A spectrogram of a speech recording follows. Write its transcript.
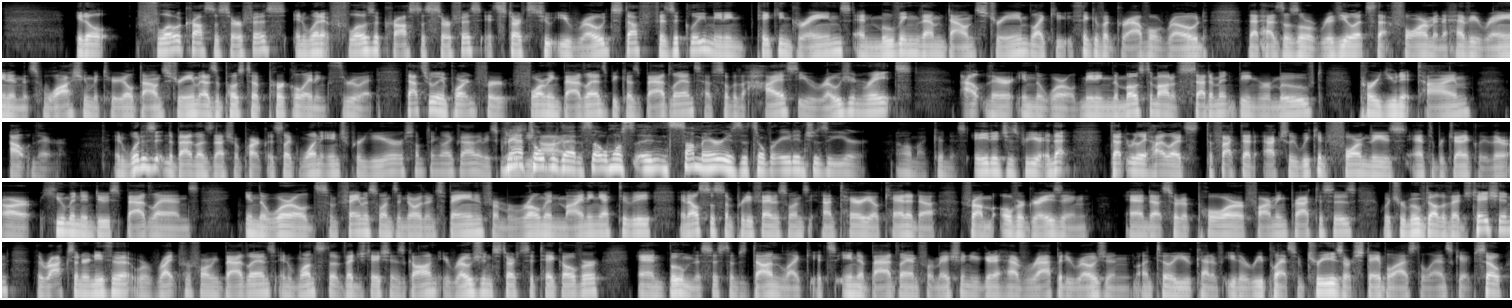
It'll flow across the surface. And when it flows across the surface, it starts to erode stuff physically, meaning taking grains and moving them downstream. Like you think of a gravel road that has those little rivulets that form in a heavy rain and it's washing material downstream as opposed to percolating through it. That's really important for forming badlands because badlands have some of the highest erosion rates out there in the world, meaning the most amount of sediment being removed per unit time out there. And what is it in the Badlands National Park? It's like one inch per year or something like that. I mean, it's crazy. Yeah, it's over high. that. It's almost in some areas it's over eight inches a year. Oh my goodness, eight inches per year, and that that really highlights the fact that actually we can form these anthropogenically. There are human-induced badlands in the world. Some famous ones in northern Spain from Roman mining activity, and also some pretty famous ones in Ontario, Canada, from overgrazing and uh, sort of poor farming practices, which removed all the vegetation. The rocks underneath of it were ripe for forming badlands. And once the vegetation is gone, erosion starts to take over, and boom, the system's done. Like it's in a badland formation. You're going to have rapid erosion until you kind of either replant some trees or stabilize the landscape. So,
